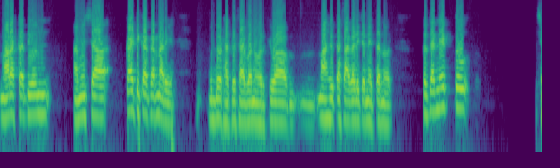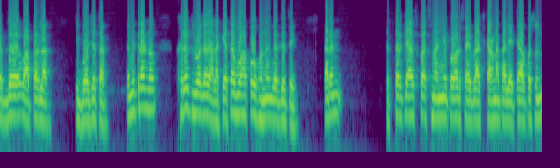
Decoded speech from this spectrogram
महाराष्ट्रात येऊन अमित शहा काय टीका करणार आहे? उद्धव ठाकरे साहेबांवर किंवा महाविकास आघाडीच्या नेत्यांवर? तर त्यांनी एक तो शब्द वापरला की बोजाचा. तर मित्रांनो खरंच बोजा झाला की याचा उहापोह होणं गरजेचं आहे. कारण सत्तरच्या आसपास मान्य पवार साहेब राजकारणात आले. तेव्हापासून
